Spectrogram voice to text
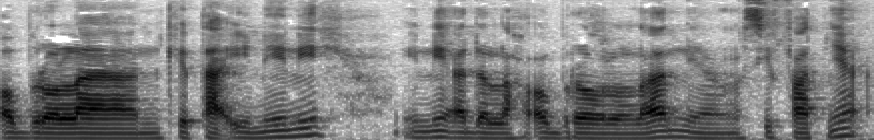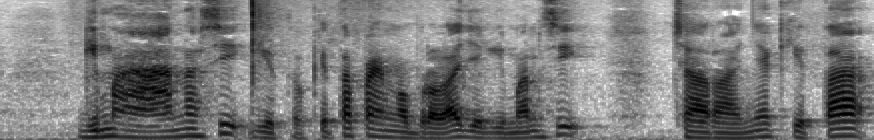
obrolan kita ini nih, ini adalah obrolan yang sifatnya gimana sih gitu. Kita pengen ngobrol aja gimana sih caranya kita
